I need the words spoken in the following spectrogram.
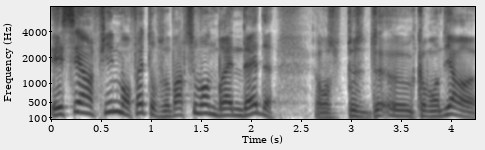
et c'est un film en fait on parle souvent de Branded. On peut, comment dire euh,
